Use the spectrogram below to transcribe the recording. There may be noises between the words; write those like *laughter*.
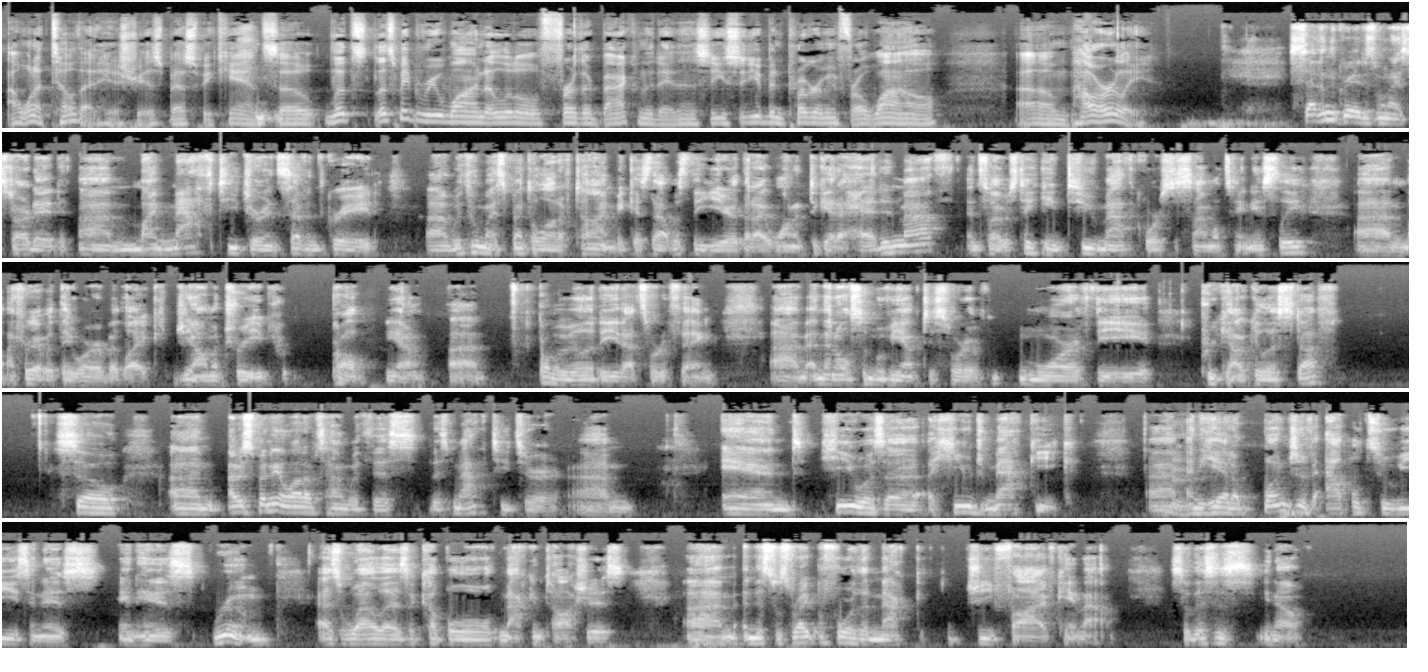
I want to tell that history as best we can. so let's let's maybe rewind a little further back in the day. Then, so you said you've been programming for a while. Um, how early? Seventh grade is when I started. Um, my math teacher in seventh grade, uh, with whom I spent a lot of time because that was the year that I wanted to get ahead in math, and so I was taking two math courses simultaneously. Um, I forget what they were, but like geometry, prob, you know, uh, probability, that sort of thing, um, and then also moving up to sort of more of the pre-calculus stuff. So um, I was spending a lot of time with this this math teacher, um, and he was a, a huge Mac geek. Um, And he had a bunch of Apple IIe's in his in his room, as well as a couple old Macintoshes. Um, and this was right before the Mac G5 came out. So this is you know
